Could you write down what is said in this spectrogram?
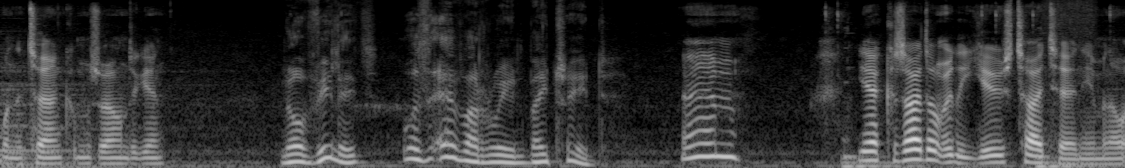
when the turn comes round again. No village was ever ruined by trade. Um, Yeah, because I don't really use titanium and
